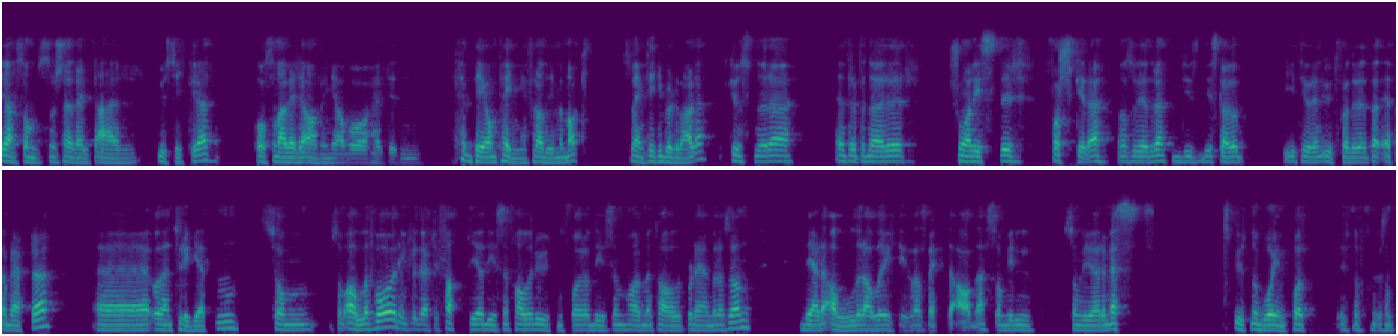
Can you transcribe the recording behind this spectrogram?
ja, som, som, generelt er usikre, og som er veldig avhengig av å hele tiden be om penger fra de med makt, som egentlig ikke burde være det. Kunstnere, entreprenører, journalister, forskere osv. De, de skal jo i teorien utfordre det etablerte. Eh, og den tryggheten som, som, alle får, inkludert de fattige og de som faller utenfor og de som har mentale problemer og sånn, det er det aller aller viktigste aspektet av det som vil, som vil gjøre mest. Uten å gå inn på et, uten å liksom,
